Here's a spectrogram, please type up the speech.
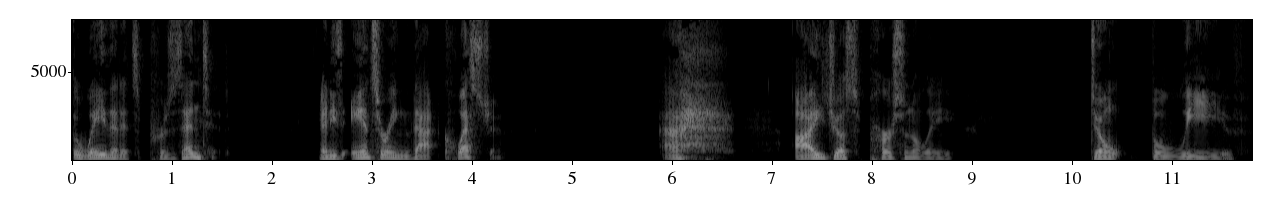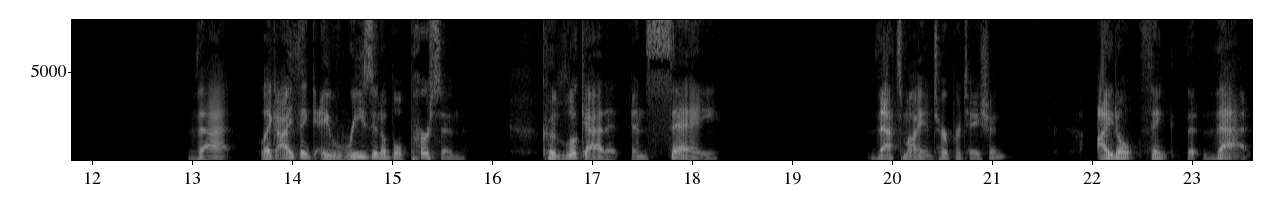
the way that it's presented and he's answering that question, uh, I just personally don't believe that like I think a reasonable person could look at it and say that's my interpretation. I don't think that that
